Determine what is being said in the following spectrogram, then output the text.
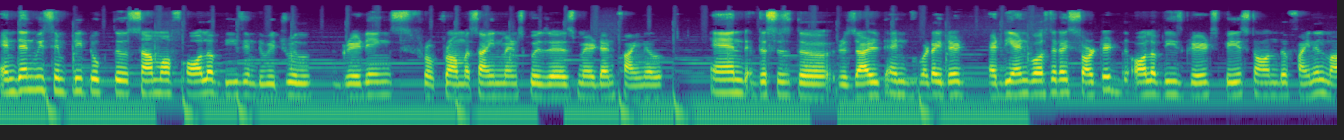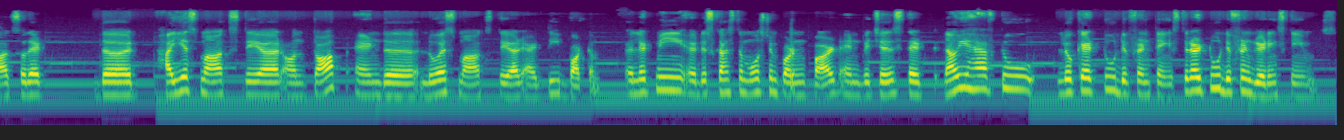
and then we simply took the sum of all of these individual gradings from, from assignments quizzes mid and final and this is the result. And what i did at the end was that i sorted all of these grades based on the final marks so that the highest marks they are on top and the lowest marks they are at the bottom. Uh, let me uh, discuss the most important part and which is that now you have to look at two different things. There are two different grading schemes.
